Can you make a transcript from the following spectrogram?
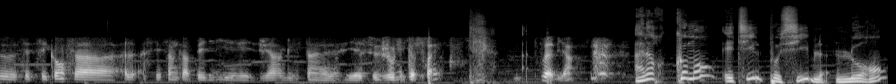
euh, cette séquence à, Stéphane Grappelli et Gérard Gustin et à ce joli coffret. Tout va bien. Alors, comment est-il possible, Laurent,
